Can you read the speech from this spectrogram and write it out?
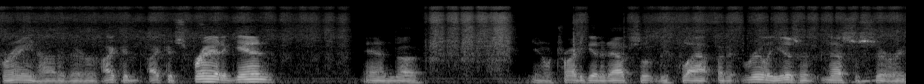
grain out of there. I could I could spray it again and uh, you know try to get it absolutely flat, but it really isn't necessary.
